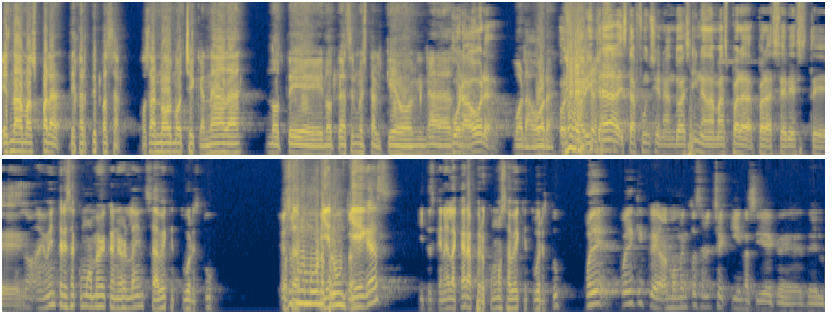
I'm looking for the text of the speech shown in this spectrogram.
es nada más para dejarte pasar. O sea, no, no checa nada, no te, no te hacen un stalkeo ni nada. o Por sea, ahora. Por ahora. O sea, ahorita está funcionando así, nada más para, para hacer este... No, a mí me interesa cómo American Airlines sabe que tú eres tú. O Eso sea, es una muy buena pregunta. Llegas y te escanea la cara, pero ¿cómo sabe que tú eres tú? Puede, puede que, que al momento de hacer el check-in así de que- del,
